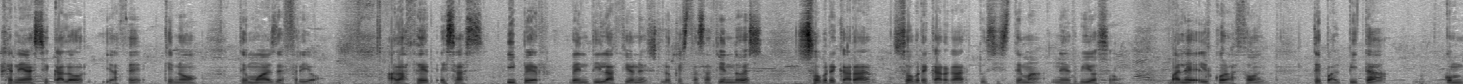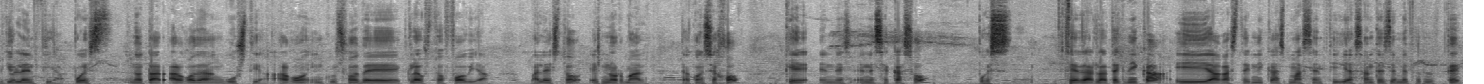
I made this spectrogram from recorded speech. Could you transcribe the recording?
genera ese calor y hace que no te muevas de frío. Al hacer esas hiperventilaciones lo que estás haciendo es sobrecargar, sobrecargar tu sistema nervioso, ¿vale? El corazón te palpita con violencia, puedes notar algo de angustia, algo incluso de claustrofobia, ¿vale? Esto es normal. Te aconsejo que en, en ese caso pues cedas la técnica y hagas técnicas más sencillas antes de meterte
